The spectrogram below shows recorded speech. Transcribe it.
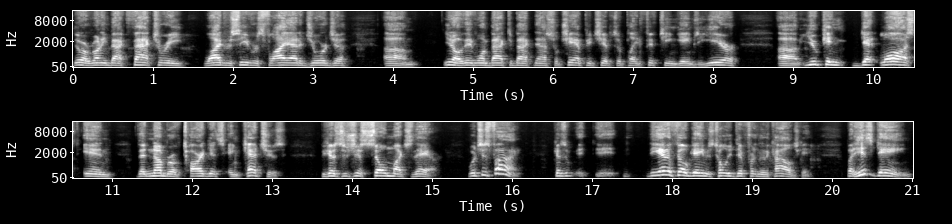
they're a running back factory. Wide receivers fly out of Georgia. Um, you know, they've won back to back national championships. They're playing 15 games a year. Uh, you can get lost in the number of targets and catches because there's just so much there, which is fine because the NFL game is totally different than the college game. But his game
